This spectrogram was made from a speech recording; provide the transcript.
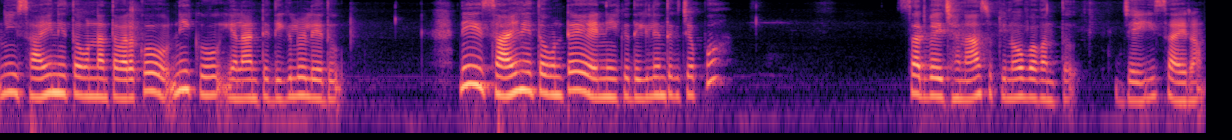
నీ సాయి నీతో ఉన్నంత వరకు నీకు ఎలాంటి దిగులు లేదు. నీ సాయి నీతో ఉంటే నీకు దిగులెందుకు చెప్పు? సర్వే జన సుఖినో భవంతు. జై సాయిరామ్.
